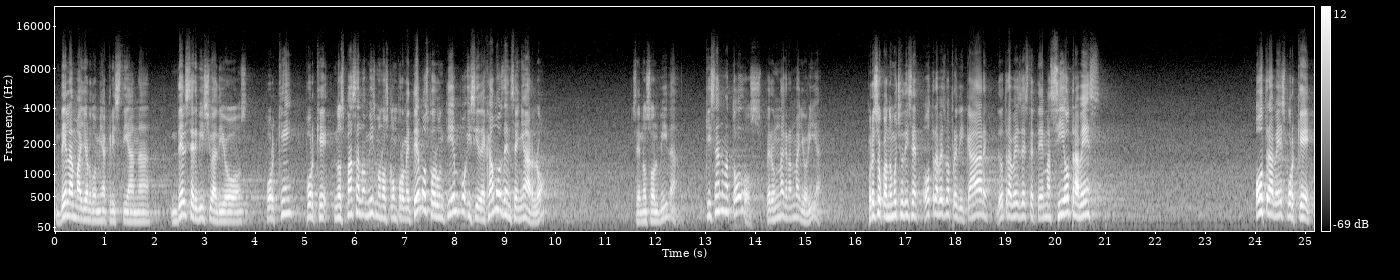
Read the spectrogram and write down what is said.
de la mayordomía cristiana, del servicio a Dios? ¿Por qué? Porque nos pasa lo mismo, nos comprometemos por un tiempo y si dejamos de enseñarlo, se nos olvida. Quizá no a todos, pero en una gran mayoría. Por eso cuando muchos dicen, otra vez va a predicar, de otra vez este tema, sí, otra vez. Otra vez porque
